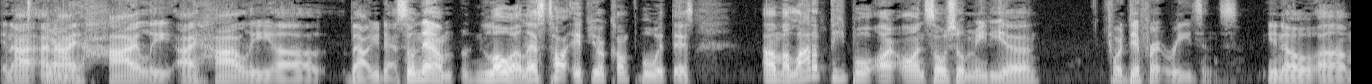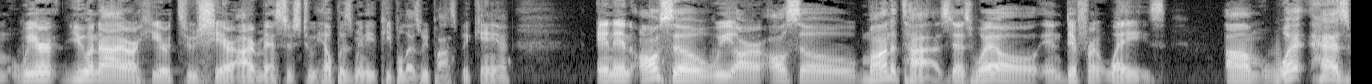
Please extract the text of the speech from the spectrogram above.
And I yeah. and I highly, I highly uh value that. So now, Loa, let's talk if you're comfortable with this. Um, a lot of people are on social media for different reasons. You know, um, we're you and I are here to share our message to help as many people as we possibly can. And then also we are also monetized as well in different ways. Um, what has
